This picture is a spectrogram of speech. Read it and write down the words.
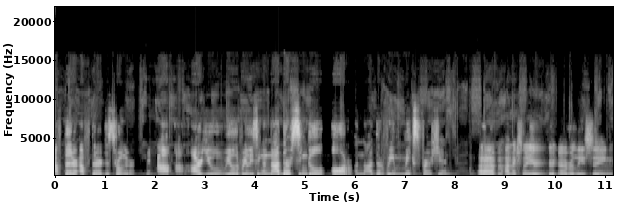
after after the stronger? Uh, uh, are you will releasing another single or another remix version? Um, I'm actually uh, releasing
